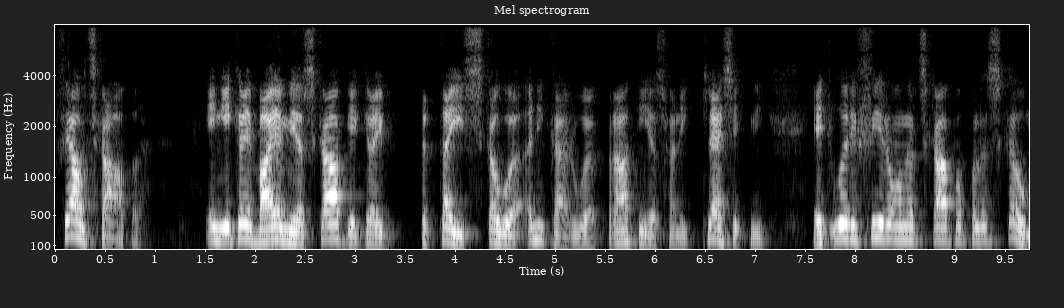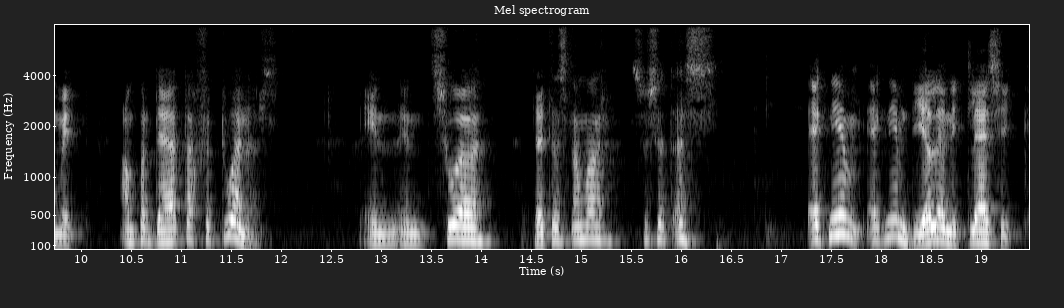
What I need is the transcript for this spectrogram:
veldskape. En jy kry baie meer skaap, jy kry party skoue in die Karoo. Ek praat nie eers van die classic nie. Het oor die 400 skaap op hulle skou met amper 30 vertoners. En en so dit is nou maar soos dit is. Ek neem ek neem deel in die classic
